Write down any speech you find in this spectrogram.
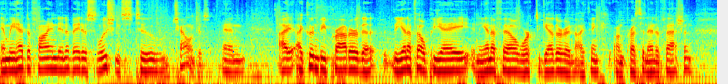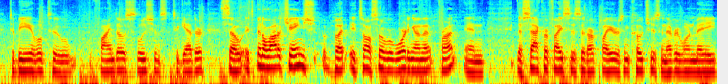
and we had to find innovative solutions to challenges. And I, I couldn't be prouder that the NFLPA and the NFL worked together in, I think, unprecedented fashion to be able to find those solutions together. So it's been a lot of change, but it's also rewarding on that front. And the sacrifices that our players and coaches and everyone made,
